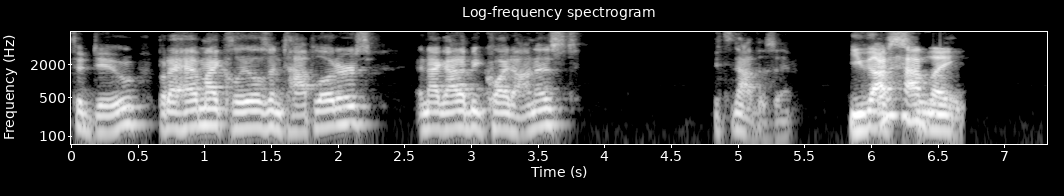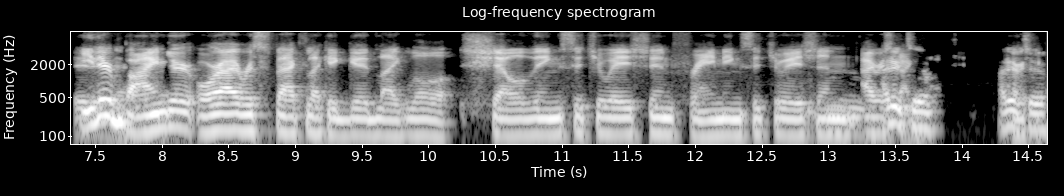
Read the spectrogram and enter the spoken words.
to do. But I have my Khalils and top loaders, and I gotta be quite honest, it's not the same. you gotta I've like either It- binder or I respect like a good like little shelving situation, framing situation. Mm, I I do too. I do too.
